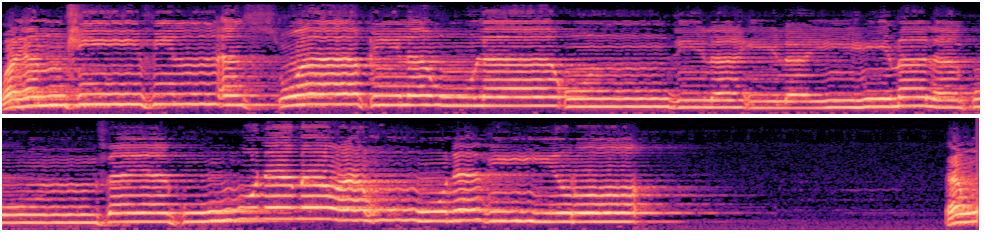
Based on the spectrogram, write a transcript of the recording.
ويمشي في الأسواق لولا أنزل إليه ملك فيكون معه نذيرا. أو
